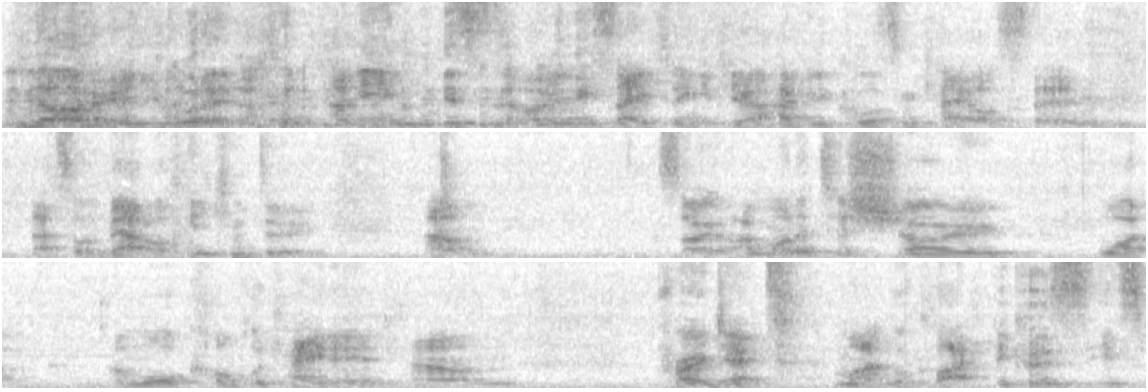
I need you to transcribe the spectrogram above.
no, you wouldn't. I mean, this is the only safe thing. If you're happy to cause some chaos, then that's about all you can do. Um, so I wanted to show what a more complicated um, project might look like because it's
